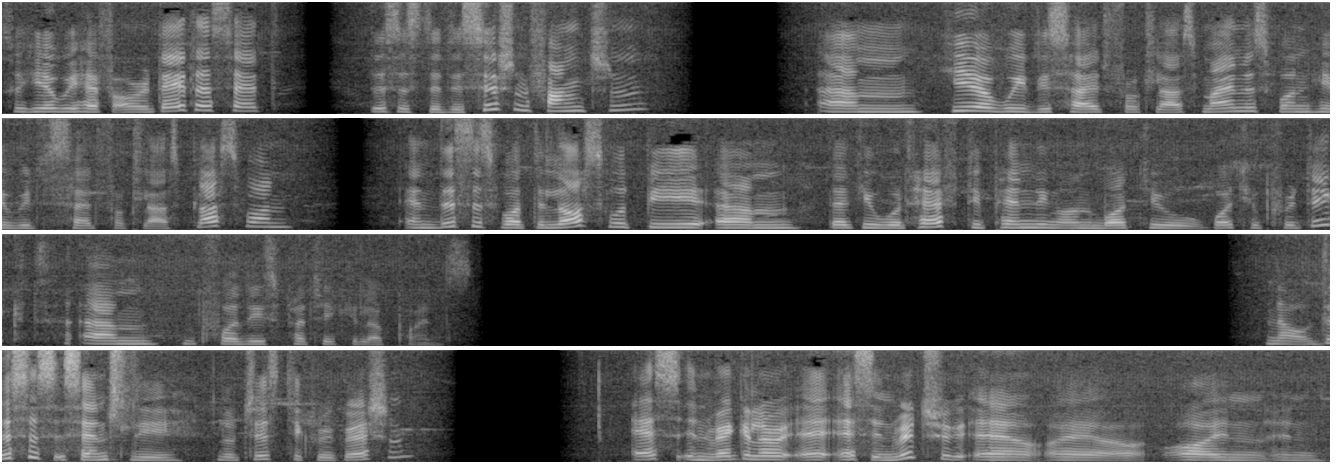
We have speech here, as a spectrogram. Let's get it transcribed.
So here we have our data set. This is the decision function. Um, here we decide for class minus 1, here we decide for class plus 1. And this is what the loss would be um, that you would have depending on what you, what you predict um, for these particular points. Now, this is essentially logistic regression. As in regular, uh, as in ridge uh, uh, or in, in,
